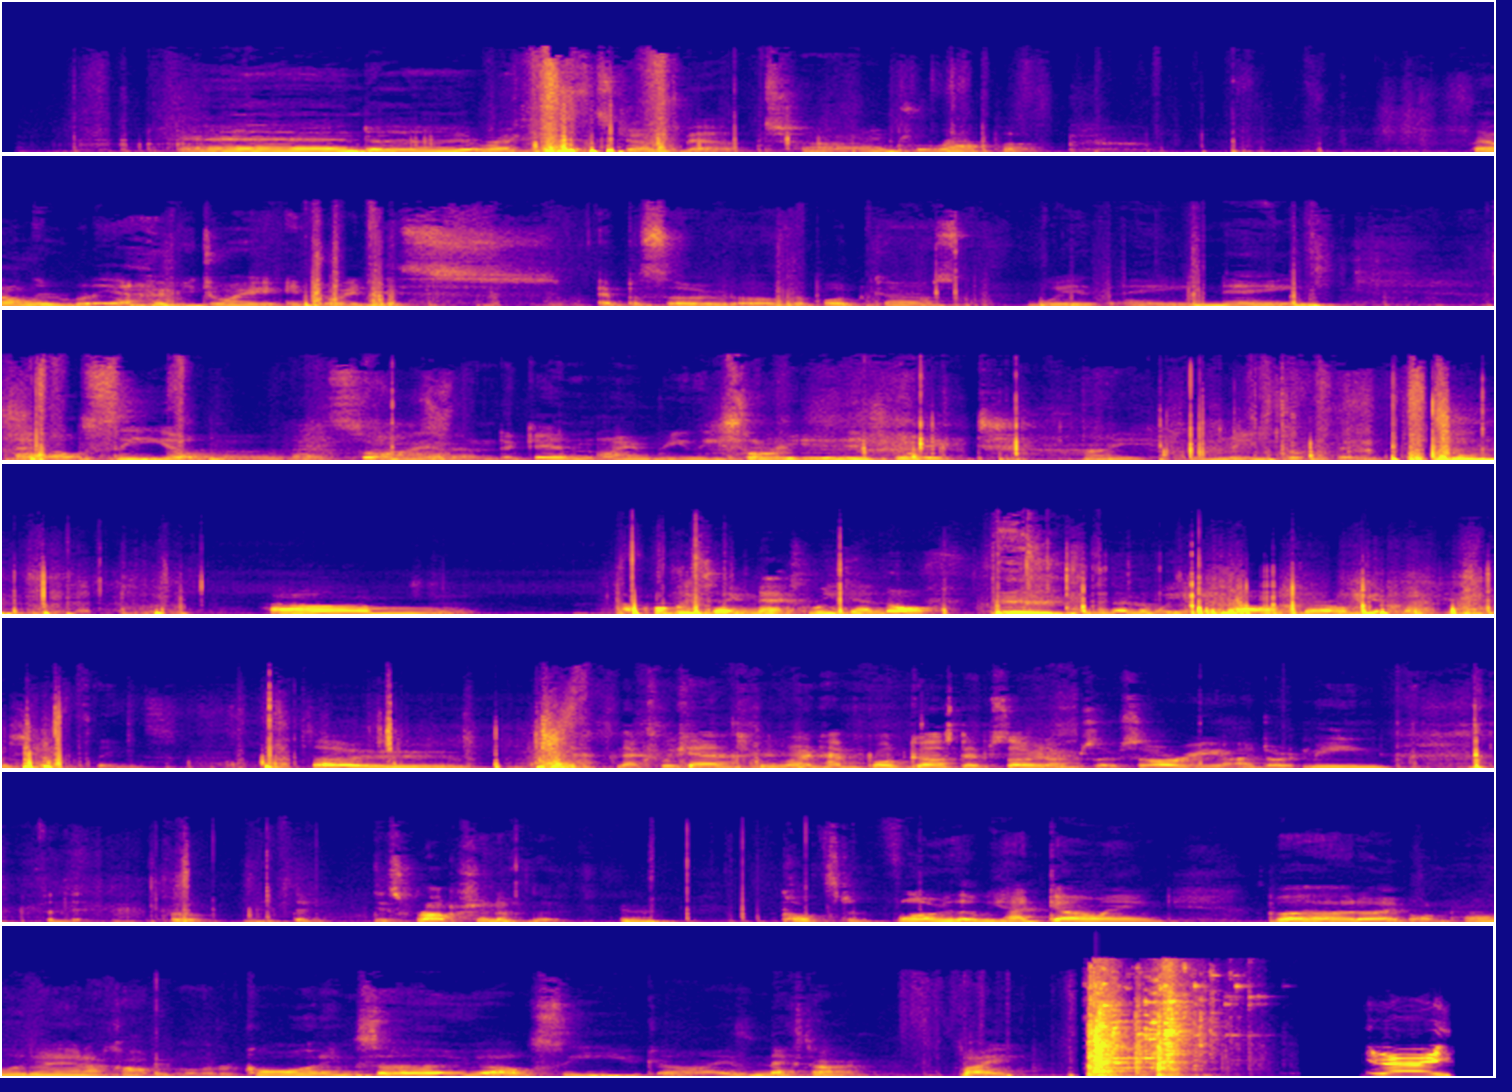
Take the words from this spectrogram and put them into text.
And I reckon it's just about time to wrap up. Well, everybody, I hope you enjoy, enjoyed this episode of the podcast with a name. And I'll see you next time. And again, I'm really sorry it is late. I to be. Um, I'll probably take next weekend off. and then the weekend after, I'll get back into the swing things. So, next weekend, we won't have a podcast episode. I'm so sorry. I don't mean for the, for the disruption of the constant flow that we had going. But I'm on holiday and I can't be bothered recording, so I'll see you guys next time. Bye.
